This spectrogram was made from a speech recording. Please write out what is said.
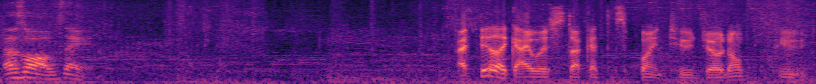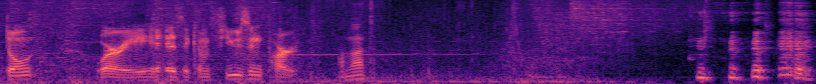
That's all I'm saying. I feel like I was stuck at this point too, Joe. Don't don't worry. It is a confusing part. I'm not. Look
